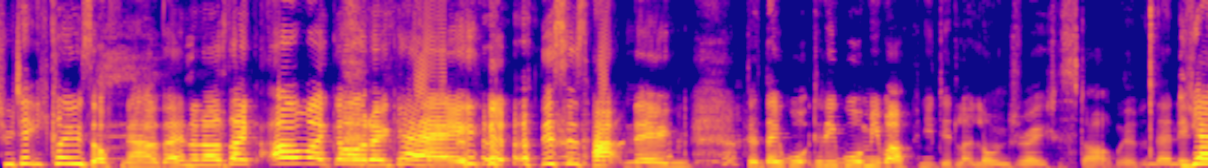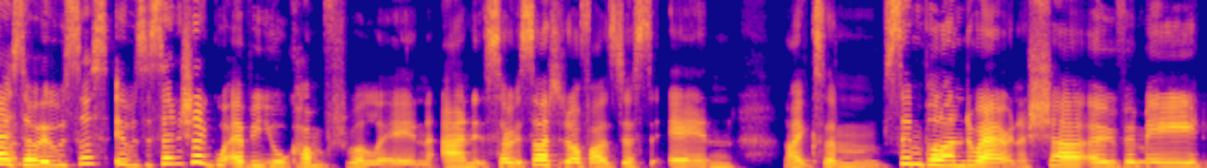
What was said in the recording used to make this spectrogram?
should we take your clothes off now then? And i was like oh my god okay. This is happening. Did they did he warm you up and you did like lingerie to start with and then it yeah so of- it was just it was essentially like whatever you're comfortable in. And it, so it started off i was just in like some simple underwear and a shirt over me.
